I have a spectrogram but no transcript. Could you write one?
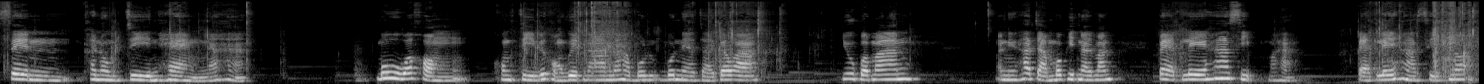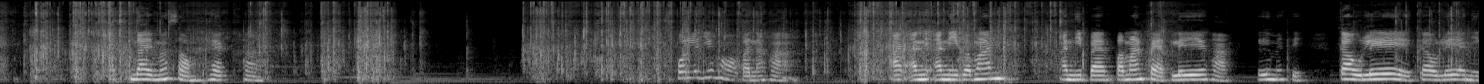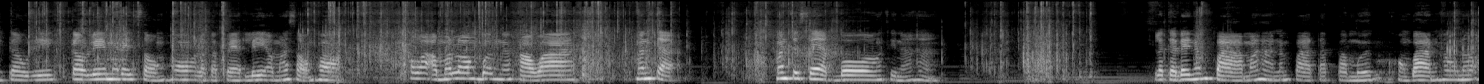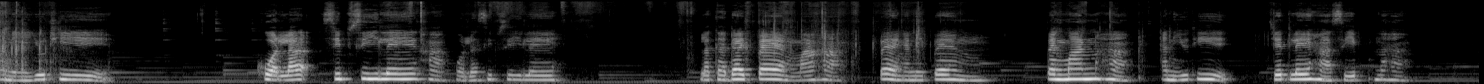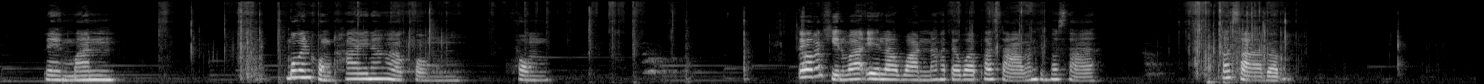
เส้นขนมจีนแห้งนะคะบรูว่าของของจีนหรือของเวียดนามนะคะบนบนแน่ใจแต่ว่าอยู่ประมาณ อันนี้ถ้าจำบ่ผิดนะมัน แปดเลห้าสิบมาค่ะแปดเลห้าสิบเนาะได้มาสองแพ็คค่ะ คนละยี่ห้อกันนะคะอันอันนี้อันนี้ประมาณ อันนี้แปลประมาณแปดเล่ค่ะ เอ้ยไม่สิเก้าเล่เก้าเล่อันนี้เก้าเล่เก้าเล่ไม่ได้สองห่อแล้วก็แปดเล่เอามาสองห่อเพราะว่าเอามาลองเบิ่งนะคะว่า มันจะมันจะแสบบองสินะค่ะ แล้วก็ได้น้ำปลามาหาน้ำปลาตับปลาหมึกของบ้านเฮาเนาะอันนี้อยู่ที่ ขวดละสิบซีเลค่ะ ขวดละสิบซีเล แล้วก็ได้แป้งมาค่ะ แป้งอันนี้แป้ง แป้งมันค่ะ อันนี้อยู่ที่เจ็ดเล่หาซิปนะคะ แป้งมันโมเป็นของไทยนะคะของของแต่ว่ามันเขียนว่าเอราวันนะคะ แต่ว่าภาษามันเป็นภาษาาษาแบบ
